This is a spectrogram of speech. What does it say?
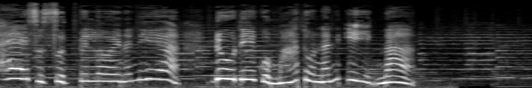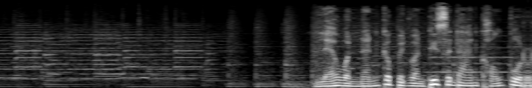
เท่สุดๆไปเลยนะเนี่ย ดูดีกว่าม้าตัวนั้นอีกน่ะ แล้ววันนั้นก็เป็นวันพิสดารของปุโร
